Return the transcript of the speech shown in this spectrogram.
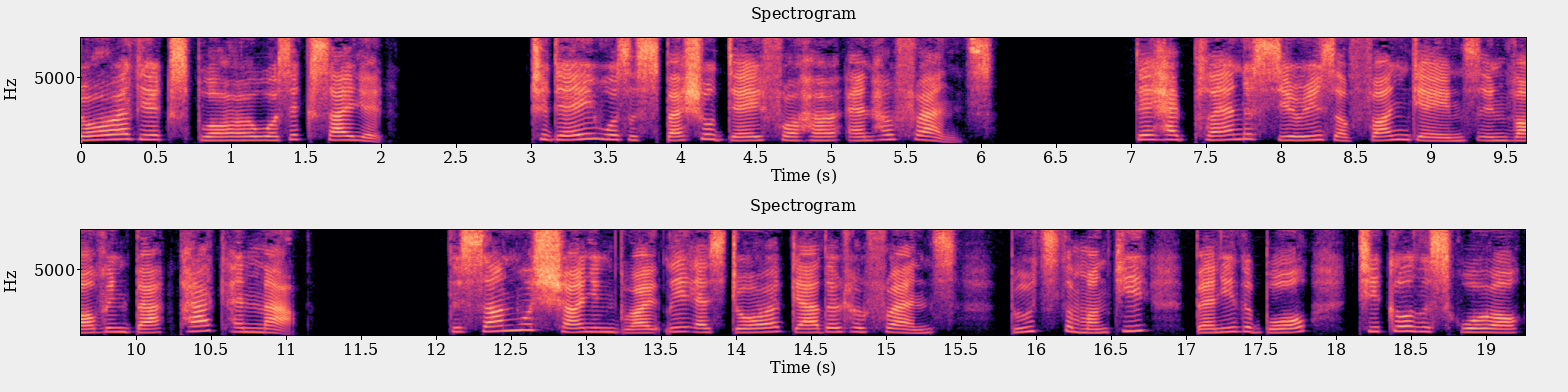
Dora the Explorer was excited. Today was a special day for her and her friends. They had planned a series of fun games involving backpack and map. The sun was shining brightly as Dora gathered her friends, Boots the monkey, Benny the bull, Tico the squirrel,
